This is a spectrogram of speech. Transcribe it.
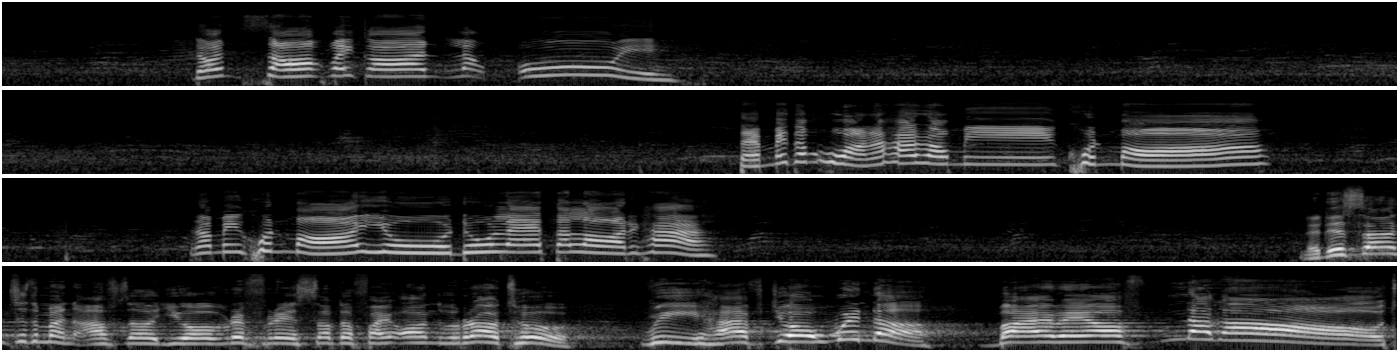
ำโดนศอกไปก่อนแล้วอุ้ย แต่ไม่ต้องห่วงนะคะ เรามีคุณหมอ เรามีคุณหมออยู่ดูแลตลอดค่ะ Ladies and gentlemen, after your referees of the fight on round two, we have your winner by way of knockout,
